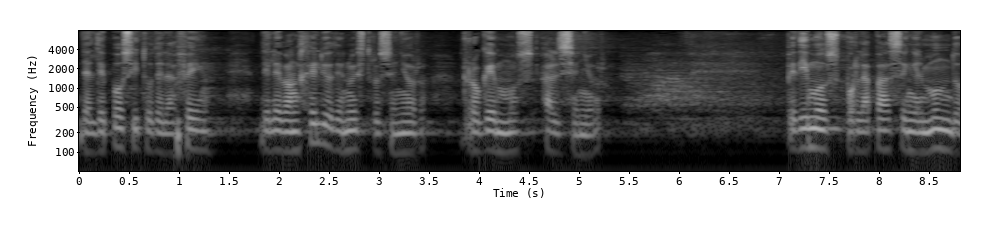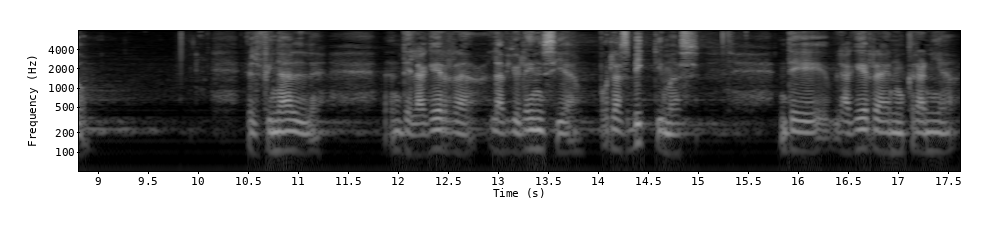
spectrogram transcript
del depósito de la fe, del Evangelio de nuestro Señor. Roguemos al Señor. Pedimos por la paz en el mundo, el final de la guerra, la violencia, por las víctimas de la guerra en Ucrania,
